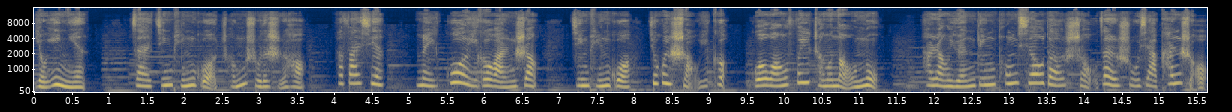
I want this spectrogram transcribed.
有一年，在金苹果成熟的时候，他发现每过一个晚上，金苹果就会少一个。国王非常的恼怒，他让园丁通宵的守在树下看守。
